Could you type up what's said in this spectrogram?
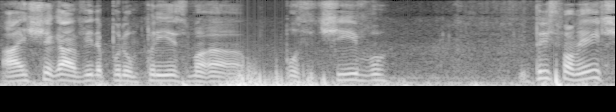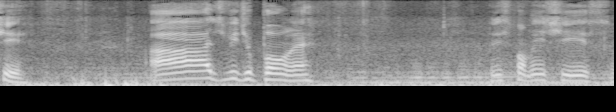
a enxergar a vida por um prisma positivo e principalmente a dividir o pão, né? Principalmente isso.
